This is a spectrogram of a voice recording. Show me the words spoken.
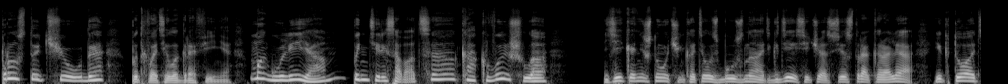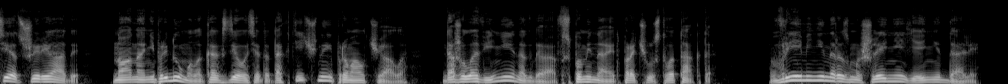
«Просто чудо!» — подхватила графиня. «Могу ли я поинтересоваться, как вышло?» Ей, конечно, очень хотелось бы узнать, где сейчас сестра короля и кто отец Шириады, но она не придумала, как сделать это тактично и промолчала. Даже Лавиния иногда вспоминает про чувство такта. Времени на размышления ей не дали.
